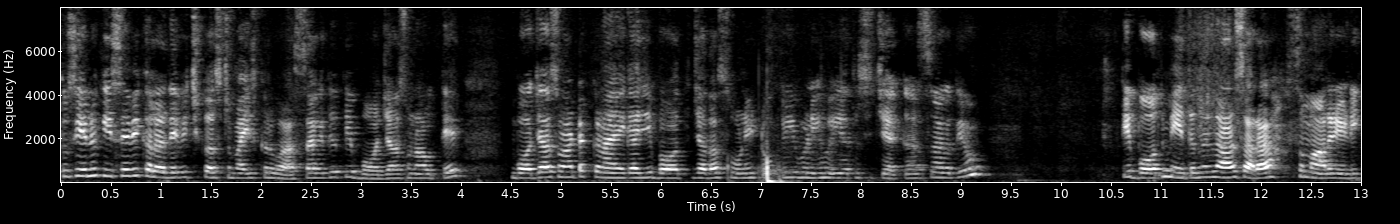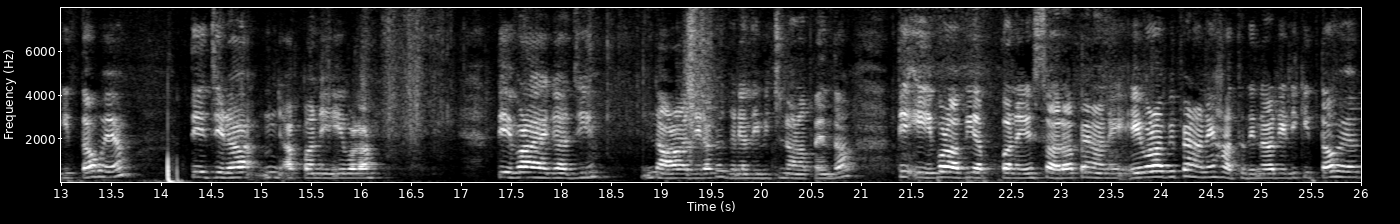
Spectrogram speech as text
ਤੁਸੀਂ ਇਹਨੂੰ ਕਿਸੇ ਵੀ ਕਲਰ ਦੇ ਵਿੱਚ ਕਸਟਮਾਈਜ਼ ਕਰਵਾ ਸਕਦੇ ਹੋ ਤੇ ਬਹੁਤ ਜ਼ਿਆਦਾ ਸੋਹਣਾ ਉੱਤੇ, ਬਹੁਤ ਜ਼ਿਆਦਾ ਸੋਹਣਾ ਢੱਕਣ ਆਏਗਾ ਜੀ। ਬਹੁਤ ਜ਼ਿਆਦਾ ਸੋਹਣੀ ਟੋਕਰੀ ਬਣੀ ਹੋਈ ਹੈ, ਤੁਸੀਂ ਚੈੱਕ ਕਰ ਸਕਦੇ ਹੋ। ਤੇ ਬਹੁਤ ਮਿਹਨਤ ਦੇ ਨਾਲ ਸਾਰਾ ਸਮਾਨ ਰੈਡੀ ਕੀਤਾ ਹੋਇਆ। ਤੇ ਜਿਹੜਾ ਆਪਾਂ ਨੇ ਇਹ ਵਾਲਾ ਤੇ ਇਹ ਵਾਲਾ ਹੈਗਾ ਜੀ, ਨਾਲਾ ਜਿਹੜਾ ਘੱਗਰਿਆਂ ਦੇ ਵਿੱਚ ਨਾਲਾ ਪੈਂਦਾ, ਤੇ ਇਹ ਵਾਲਾ ਵੀ ਆਪਾਂ ਨੇ ਸਾਰਾ ਭੈਣਾਂ ਨੇ, ਇਹ ਵਾਲਾ ਵੀ ਭੈਣਾਂ ਨੇ ਹੱਥ ਦੇ ਨਾਲ ਰੈਡੀ ਕੀਤਾ ਹੋਇਆ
